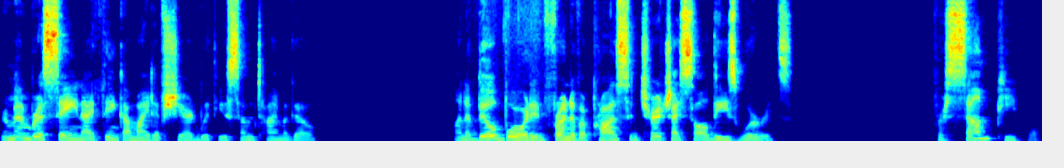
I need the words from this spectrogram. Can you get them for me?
Remember a saying I think I might have shared with you some time ago? On a billboard in front of a Protestant church, I saw these words For some people,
